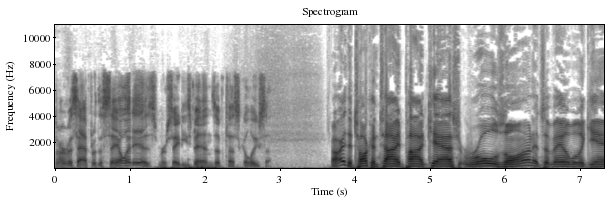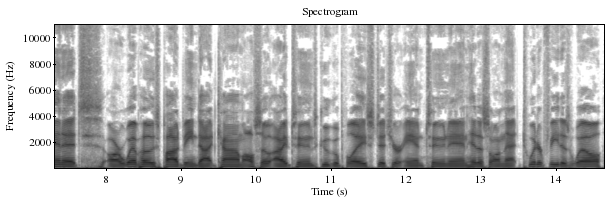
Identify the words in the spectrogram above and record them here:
service after the sale. It is Mercedes Benz of Tuscaloosa. All right, the Talking Tide podcast rolls on. It's available again at our web host, podbean.com, also iTunes, Google Play, Stitcher, and TuneIn. Hit us on that Twitter feed as well,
